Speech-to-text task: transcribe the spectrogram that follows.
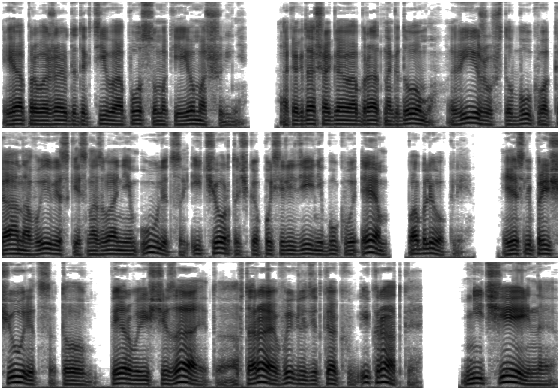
Я провожаю детектива опоссума к ее машине. А когда шагаю обратно к дому, вижу, что буква «К» на вывеске с названием улицы и черточка посередине буквы «М» поблекли. Если прищуриться, то первая исчезает, а вторая выглядит как и краткая. Ничейная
